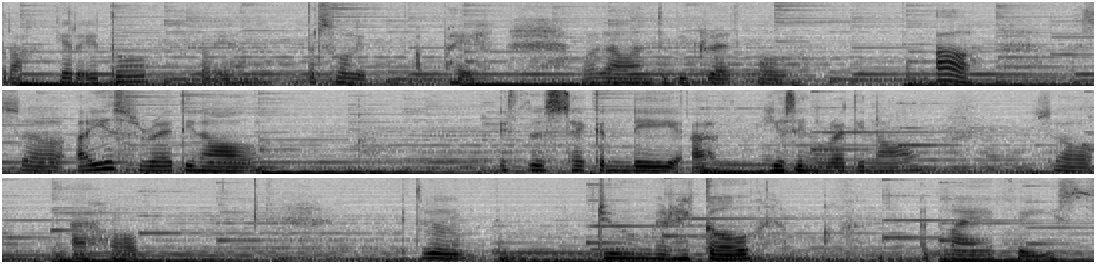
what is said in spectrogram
terakhir itu suka yang tersulit. Apa ya? What I want to be grateful. Oh so I use retinol. It's the second day of using retinol. So I hope it will do miracle at my face.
